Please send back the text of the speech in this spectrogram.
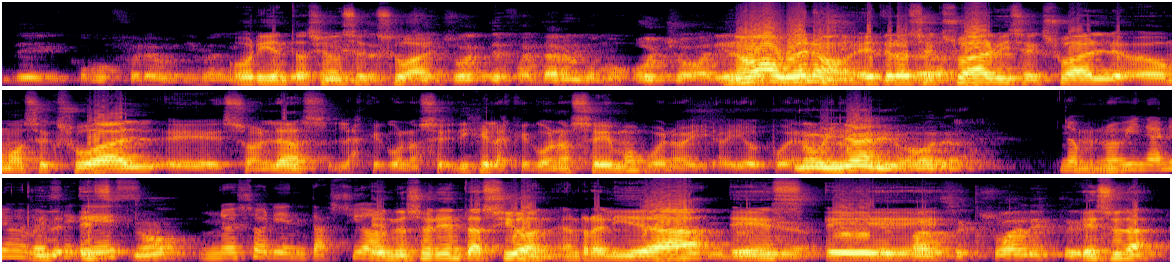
de cómo fue la última. Orientación sexual. te faltaron como ocho variantes. No, bueno, heterosexual, bisexual, homosexual, eh, son las, las que conoce, dije las que conocemos, bueno, ahí, ahí pueden No binario ahora. No, pero no binario me parece que Es- es, ¿no? no, es orientación. Eh, no es orientación, en realidad es, eh, pansexual este. es una...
